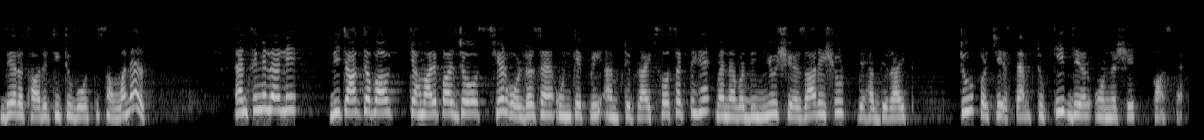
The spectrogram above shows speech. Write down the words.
their authority to vote to someone else and similarly we talk about کہ ہمارے پاس جو شیئر ہولڈر ہیں، ان کے پری ایمپٹیو رائٹس ہو سکتے ہیں. Whenever the new share are issued they have the right to purchase them to keep their ownership constant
